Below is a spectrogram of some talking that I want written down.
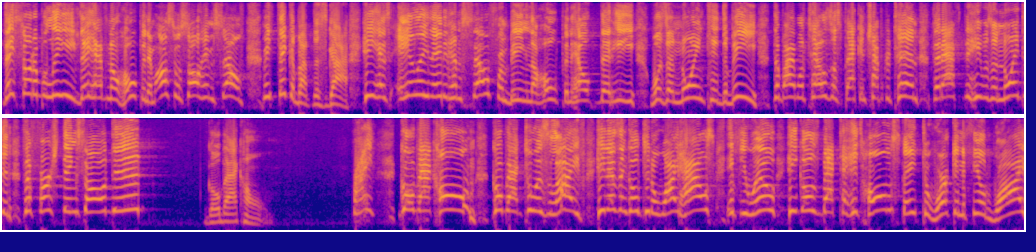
they sort of believe they have no hope in him. Also, Saul himself, I mean, think about this guy. He has alienated himself from being the hope and help that he was anointed to be. The Bible tells us back in chapter 10 that after he was anointed, the first thing Saul did, go back home right? Go back home. Go back to his life. He doesn't go to the White House, if you will. He goes back to his home state to work in the field. Why?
